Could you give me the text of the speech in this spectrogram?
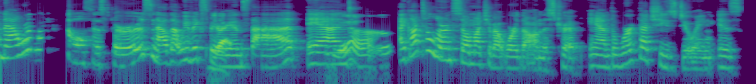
now we're like soul sisters now that we've experienced yeah. that. And yeah. I got to learn so much about Wardah on this trip. And the work that she's doing is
